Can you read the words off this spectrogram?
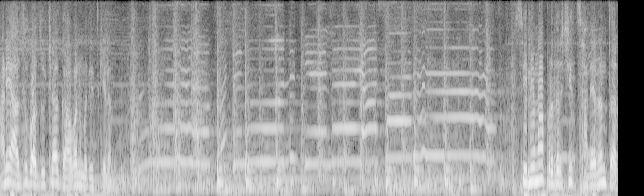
आणि आजूबाजूच्या गावांमध्येच केलं. सिनेमा प्रदर्शित झाल्यानंतर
